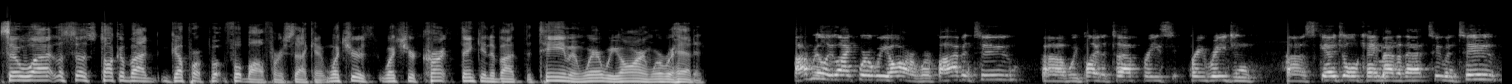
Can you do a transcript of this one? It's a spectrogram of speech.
So uh, let's let's talk about Gulfport football for a second. What's your what's your current thinking about the team and where we are and where we're headed? I really like where we are. We're five and two. Uh, we played a tough pre pre region uh, schedule. Came out of that two and two.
